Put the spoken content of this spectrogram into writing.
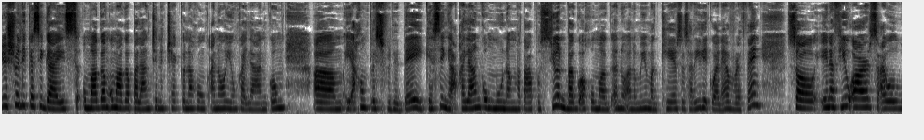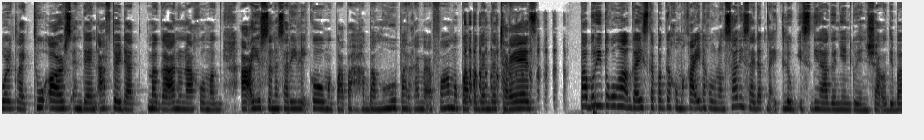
Usually kasi guys, umagang umaga pa lang, chinecheck ko na kung ano yung kailangan kong um, i-accomplish for the day. Kasi nga, kailangan kong munang matapos yun bago ako mag, ano, alam mo yung mag-care sa sarili ko and everything. So, in a few hours, I will work like two hours and then after that, mag, ano na ako, mag-aayos na ng sarili ko, magpapahabango para kay my afam, magpapaganda, chares. Paborito ko nga guys kapag ka kumakain ako ng sunny side up na itlog is ginaganyan ko yan siya o ba?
